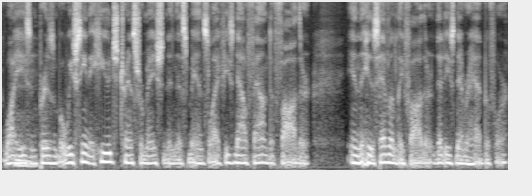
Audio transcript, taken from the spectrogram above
why mm. he's in prison, but we've seen a huge transformation in this man's life. He's now found a father in his heavenly father that he's never had before.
